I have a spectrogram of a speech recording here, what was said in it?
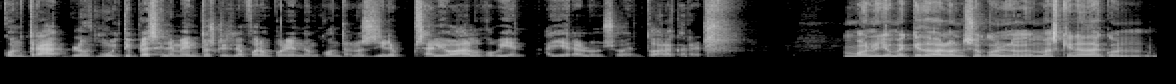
contra los múltiples elementos que se le fueron poniendo en contra. No sé si le salió algo bien ayer Alonso en toda la carrera. Bueno, yo me quedo Alonso con lo más que nada con,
